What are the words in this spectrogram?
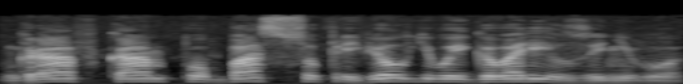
Граф Кампо Бассо привел его и говорил за него.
